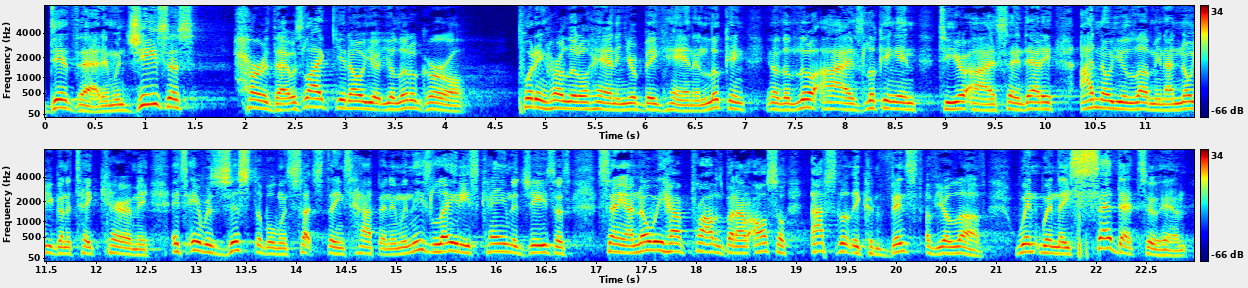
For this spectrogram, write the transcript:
did that, and when Jesus heard that, it was like, you know, your, your little girl putting her little hand in your big hand and looking, you know, the little eyes looking into your eyes saying, Daddy, I know you love me and I know you're going to take care of me. It's irresistible when such things happen. And when these ladies came to Jesus saying, I know we have problems, but I'm also absolutely convinced of your love. When, when they said that to him,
